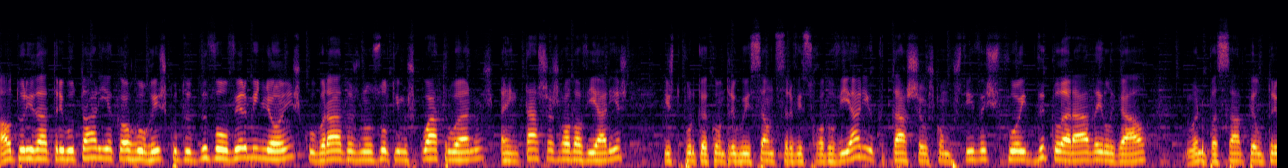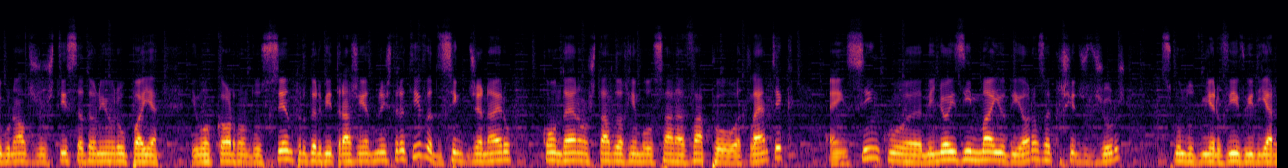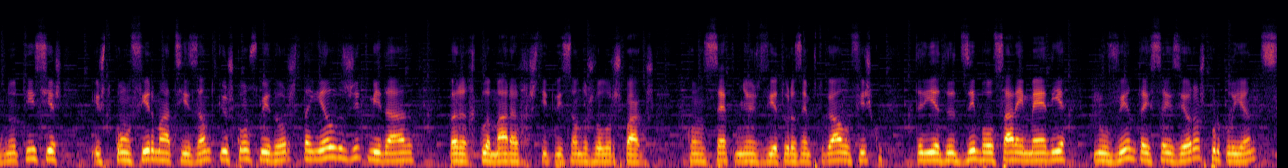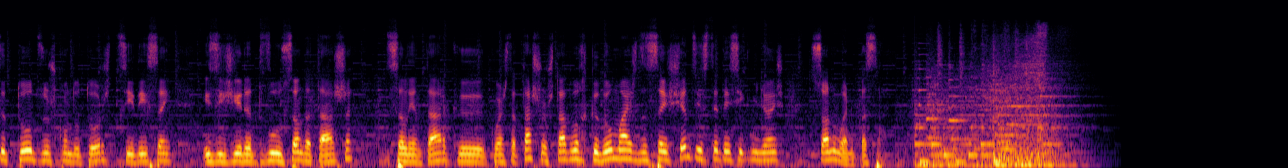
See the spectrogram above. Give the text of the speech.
A autoridade tributária corre o risco de devolver milhões cobrados nos últimos quatro anos em taxas rodoviárias, isto porque a contribuição de serviço rodoviário que taxa os combustíveis foi declarada ilegal no ano passado pelo Tribunal de Justiça da União Europeia. E um acórdão do Centro de Arbitragem Administrativa de 5 de janeiro condena o Estado a reembolsar a Vapo Atlantic em 5 eh, milhões e meio de euros acrescidos de juros. Segundo o Dinheiro Vivo e Diário de Notícias, isto confirma a decisão de que os consumidores têm a legitimidade para reclamar a restituição dos valores pagos. Com 7 milhões de viaturas em Portugal, o fisco teria de desembolsar em média 96 euros por cliente se todos os condutores decidissem exigir a devolução da taxa. De salientar que com esta taxa o Estado arrecadou mais de 675 milhões só no ano passado.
